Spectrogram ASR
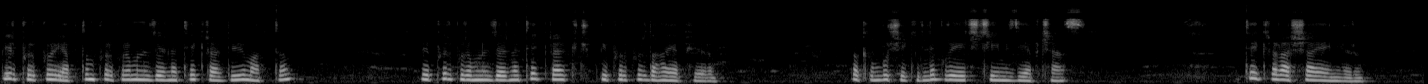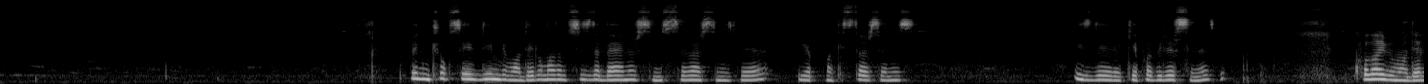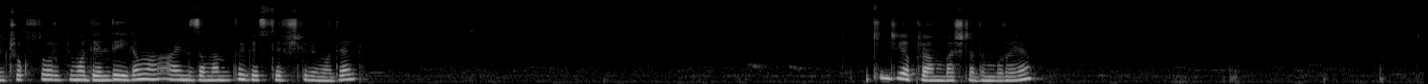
Bir pırpır yaptım. Pırpırımın üzerine tekrar düğüm attım. Ve pırpırımın üzerine tekrar küçük bir pırpır daha yapıyorum. Bakın bu şekilde buraya çiçeğimizi yapacağız. Tekrar aşağıya iniyorum. Benim çok sevdiğim bir model. Umarım siz de beğenirsiniz, seversiniz ve yapmak isterseniz izleyerek yapabilirsiniz. Kolay bir model. Çok zor bir model değil ama aynı zamanda da gösterişli bir model. İkinci yaprağımı başladım buraya.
